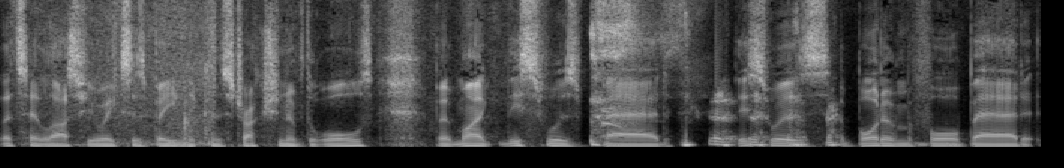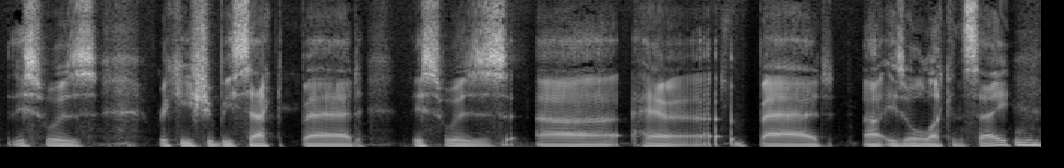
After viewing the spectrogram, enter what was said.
Let's say the last few weeks has been the construction of the walls. But Mike, this was bad. this was bottom four bad. This was Ricky should be sacked bad. This was uh, how bad uh, is all I can say. Um,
